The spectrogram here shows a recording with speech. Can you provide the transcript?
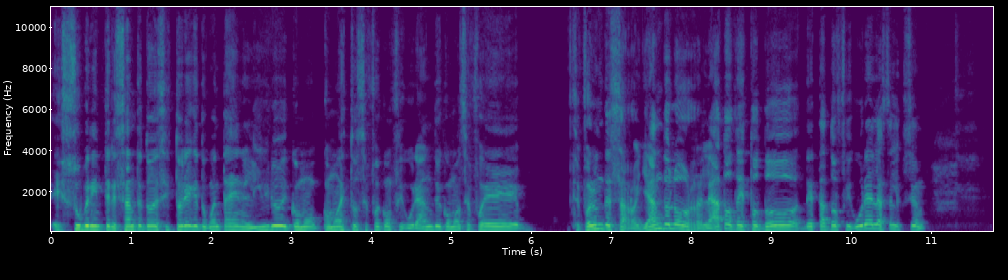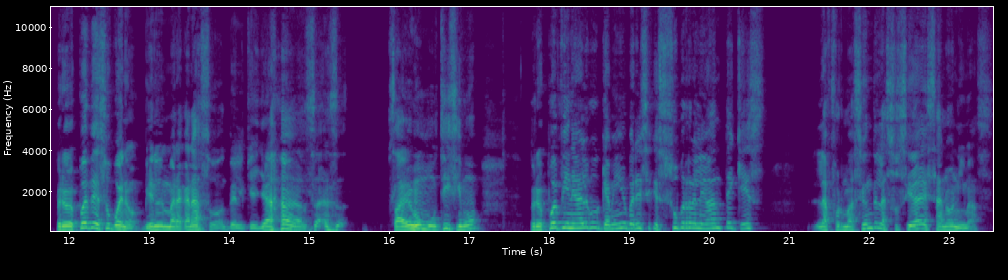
Es súper interesante toda esa historia que tú cuentas en el libro y cómo, cómo esto se fue configurando y cómo se fue se fueron desarrollando los relatos de estos dos de estas dos figuras de la selección. Pero después de eso, bueno, viene el maracanazo del que ya sa- sa- sabemos muchísimo, pero después viene algo que a mí me parece que es súper relevante, que es la formación de las sociedades anónimas.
